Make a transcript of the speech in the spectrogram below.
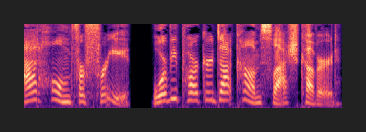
at home for free. warbyparker.com slash covered.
